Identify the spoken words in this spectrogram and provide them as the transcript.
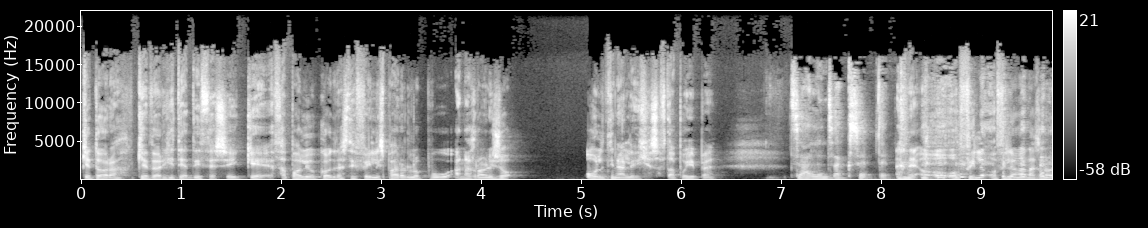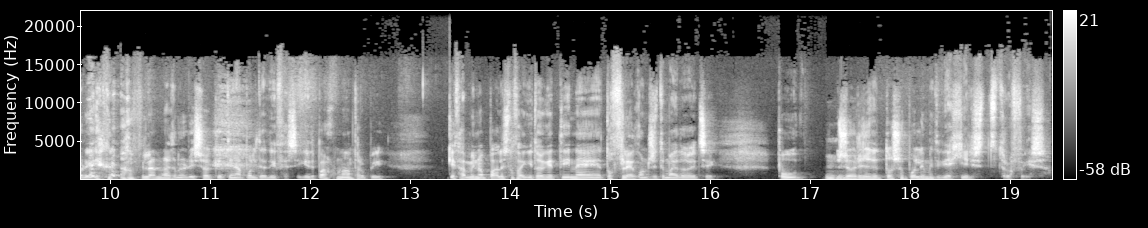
και τώρα, και εδώ έρχεται η αντίθεση, και θα πάω λίγο κόντρα στη φίλη παρόλο που αναγνωρίζω όλη την αλήθεια σε αυτά που είπε. Challenge accepted. ναι, οφείλω, οφείλω, να αναγνωρίσω, οφείλω να αναγνωρίσω και την απόλυτη αντίθεση. Γιατί υπάρχουν άνθρωποι, και θα μείνω πάλι στο φαγητό γιατί είναι το φλέγον ζήτημα εδώ, έτσι που mm. ζορίζονται τόσο πολύ με τη διαχείριση της τροφής.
